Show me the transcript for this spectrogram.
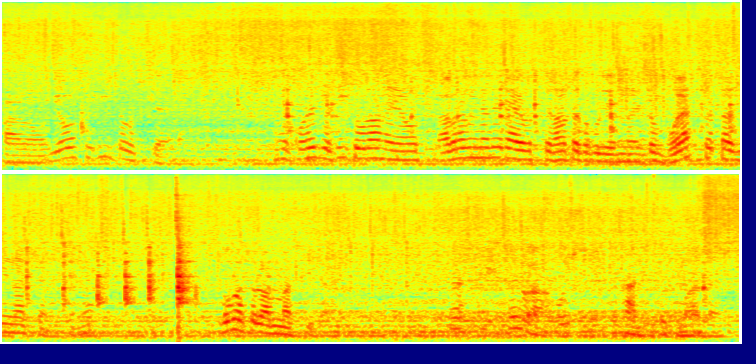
あのよく火通して。もうこれ以上火通らねえよ油身が出たよってなったところでやるのとぼやっとした味になっちゃうんですよね。僕はそれあんま好きじゃない。そういうのが美味しいって感じる時もあるじゃない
